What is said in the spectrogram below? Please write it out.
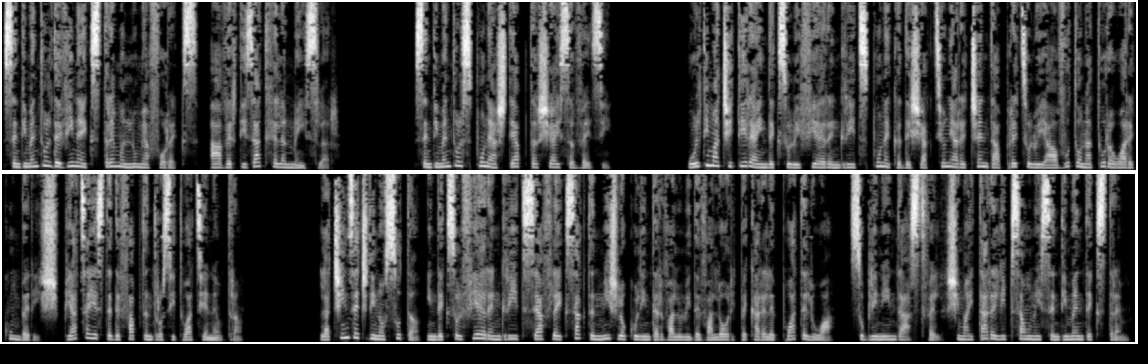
Sentimentul devine extrem în lumea Forex, a avertizat Helen Meisler. Sentimentul spune așteaptă și ai să vezi. Ultima citire a indexului Fear and Greed spune că deși acțiunea recentă a prețului a avut o natură oarecum beriș, piața este de fapt într-o situație neutră. La 50 din 100, indexul Fear and Greed se află exact în mijlocul intervalului de valori pe care le poate lua, subliniind astfel și mai tare lipsa unui sentiment extrem.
